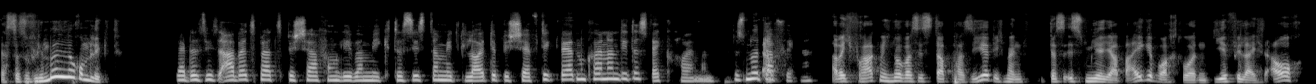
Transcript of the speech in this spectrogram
dass da so viel Müll rumliegt. Ja, das ist Arbeitsplatzbeschaffung, lieber Mick. Das ist, damit Leute beschäftigt werden können, die das wegräumen. Das ist nur Ja. dafür. Ne? Aber ich frage mich nur, was ist da passiert? Ich meine, das ist mir ja beigebracht worden, dir vielleicht auch,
